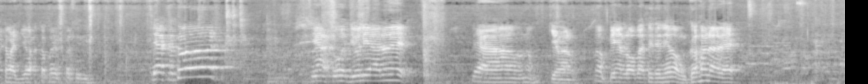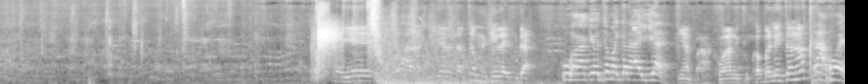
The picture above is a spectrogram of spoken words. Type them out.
હેટવા જેવા ખબર પડતી નહીં ત્યાં ચતુર! ત્યાં તો જોલી આરે મને શું કહેવાનું? પેન લોબા થઈ જાય ને એવા ઊંઘ ના રે એ તાર ચમ મૂકી રહી બુડા હું હા કેવો ચમઈ કને આઈ યાર ત્યાં ભાગવાનું તું ખબર નહીં તને? ના હોય.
